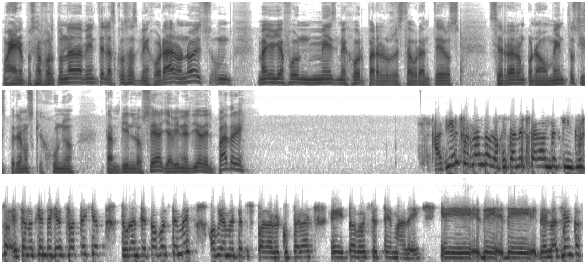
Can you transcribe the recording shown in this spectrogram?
Bueno, pues afortunadamente las cosas mejoraron, ¿no? Es un mayo ya fue un mes mejor para los restauranteros. Cerraron con aumentos y esperemos que junio también lo sea. Ya viene el Día del Padre. Así es, Fernando, lo que están esperando es que incluso están haciendo ya estrategias durante todo este mes, obviamente pues para recuperar eh, todo este tema de, eh, de, de, las ventas.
